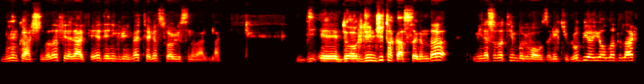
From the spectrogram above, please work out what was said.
Bunun karşılığında da Philadelphia'ya Danny Green ve Terence Ferguson'ı verdiler. E, dördüncü takaslarında Minnesota Timberwolves'a Ricky Rubio'yu yolladılar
